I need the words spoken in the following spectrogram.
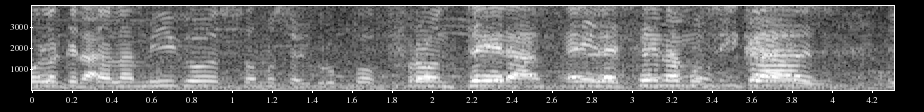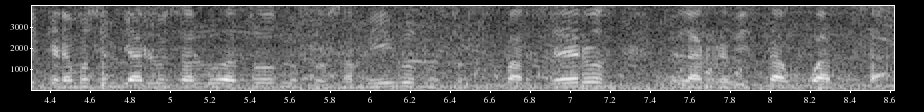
Hola, ¿qué tal amigos? Somos el grupo Fronteras en la escena musical y queremos enviarle un saludo a todos nuestros amigos, nuestros parceros de la revista WhatsApp.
